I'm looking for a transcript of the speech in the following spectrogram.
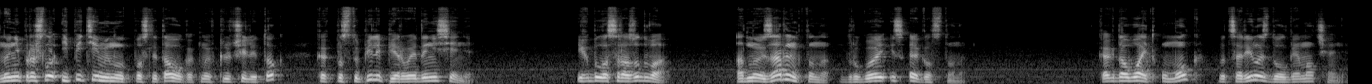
Но не прошло и пяти минут после того, как мы включили ток, как поступили первые донесения. Их было сразу два. Одно из Арлингтона, другое из Эглстона. Когда Уайт умолк, воцарилось долгое молчание.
